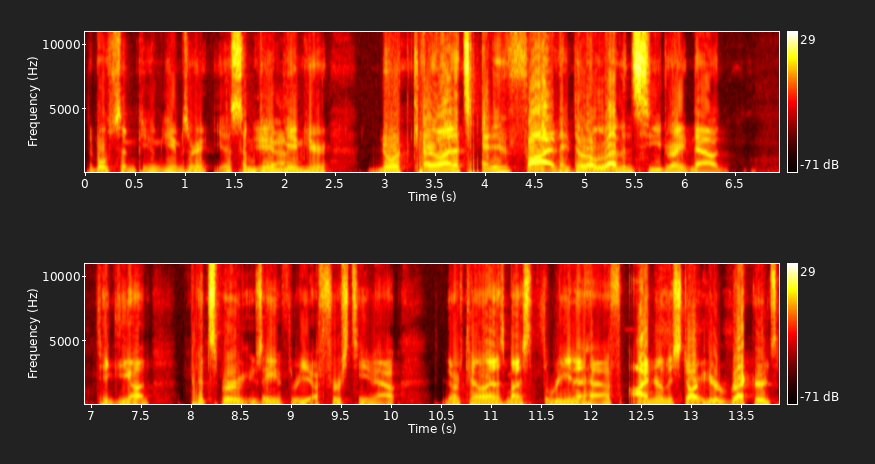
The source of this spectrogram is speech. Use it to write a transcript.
They're both 7 p.m. games, right? Yeah, 7 p.m. Yeah. game here. North Carolina 10 and 5. I think they're 11 seed right now, taking on Pittsburgh, who's 8 and 3, a first team out. North Carolina Carolina's minus three and a half. I normally start here. Records.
